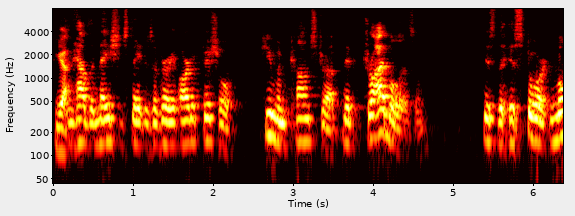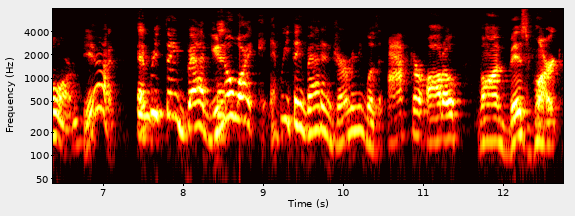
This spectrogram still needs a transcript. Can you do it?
Yeah. And how the nation state is a very artificial human construct, that tribalism is the historic norm. Yeah, everything bad. You and- know why everything bad in Germany was after Otto von Bismarck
